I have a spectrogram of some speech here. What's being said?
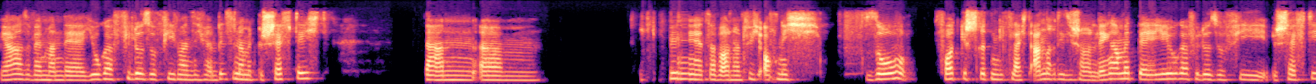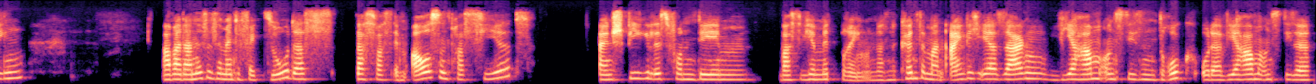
Ja, also wenn man der Yoga-Philosophie, man sich ein bisschen damit beschäftigt, dann, ähm, ich bin jetzt aber auch natürlich auch nicht so fortgeschritten wie vielleicht andere, die sich schon länger mit der Yoga-Philosophie beschäftigen. Aber dann ist es im Endeffekt so, dass das, was im Außen passiert, ein Spiegel ist von dem, was wir mitbringen. Und dann könnte man eigentlich eher sagen, wir haben uns diesen Druck oder wir haben uns diese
